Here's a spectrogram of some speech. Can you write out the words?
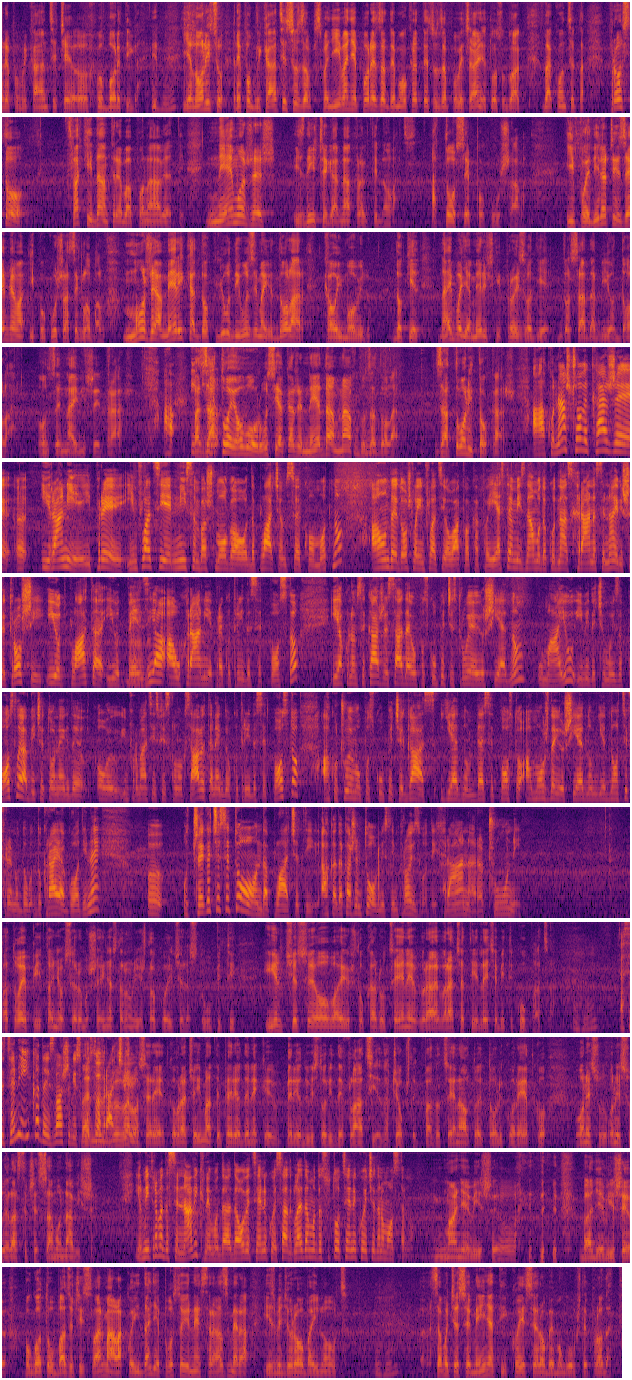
republikanci će e, oboriti ga. Jer oni su, republikanci su za smanjivanje poreza, demokrate su za povećanje. To su dva, dva koncepta. Prosto, svaki dan treba ponavljati. Ne možeš iz ničega napraviti novac. A to se pokušava. I pojedinačnim zemljama i pokušava se globalno. Može Amerika dok ljudi uzimaju dolar kao imovinu. Dok je najbolji američki proizvod je do sada bio dolar. On se najviše traži. A, i- Pa zato je ovo Rusija kaže ne dam naftu za dolar. Zato oni to kažu. A ako naš čovek kaže e, i ranije i pre inflacije nisam baš mogao da plaćam sve komotno, a onda je došla inflacija ovakva kakva jeste, a mi znamo da kod nas hrana se najviše troši i od plata i od penzija, a u hrani je preko 30%. I ako nam se kaže sada, evo, poskupeće struja još jednom u maju i vidjet ćemo i za posle, a bit će to negde, ovo informacija iz Fiskalnog saveta, negde oko 30%. Ako čujemo poskupeće gas jednom 10%, a možda još jednom jednocifreno do, do kraja godine, e, od čega će se to onda plaćati? A kada kažem to, mislim proizvodi, hrana, računi. Pa to je pitanje osiromašenja stanovništva koje će nastupiti ili će se, ovaj, što kažu, cene vra- vraćati ili neće biti kupaca. A se cene ikada iz vašeg iskustva Pa, vraćaju? Vrlo se redko vraća. Imate periode, neke periode u istoriji deflacije, znači opšteg pada cena, ali to je toliko redko. One su, one su elastične samo na više. Jer mi treba da se naviknemo da, da ove cene koje sad gledamo, da su to cene koje će da nam ostanu. Manje više, ovaj, manje više, pogotovo u bazičnim stvarima, ali ako i dalje postoji nesrazmera između roba i novca. Samo će se menjati koje se robe mogu uopšte prodati.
